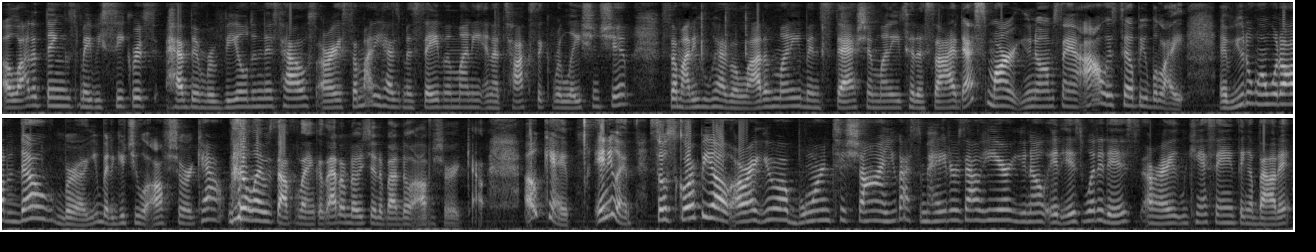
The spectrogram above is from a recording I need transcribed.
a lot of things, maybe secrets have been revealed in this house, all right? Somebody has been saving money in a toxic relationship, somebody who has a lot of money been stashing money to the side. That's smart. You know what I'm saying? I always tell people like, if you the one with all the dough, bro, you better get you an offshore account. Let me stop playing because I don't know shit about no offshore account. Okay. Anyway, so Scorpio, all right, you're born to shine. You got some haters out here. You know, it is what it is. All right. We can't say anything about it.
